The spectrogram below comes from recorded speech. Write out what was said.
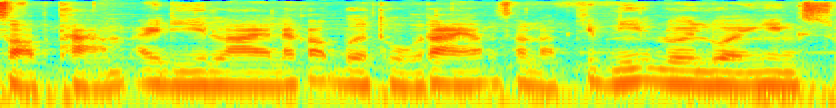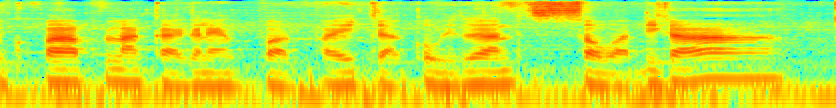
สอบถาม ID Line แล้วก็เบอร์โทรได้ครับสำหรับคลิปนี้รวยๆเงงสุขภาพร่างกายแข็งแรงปลอดภัยจากโควิดสวัสดีครับ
